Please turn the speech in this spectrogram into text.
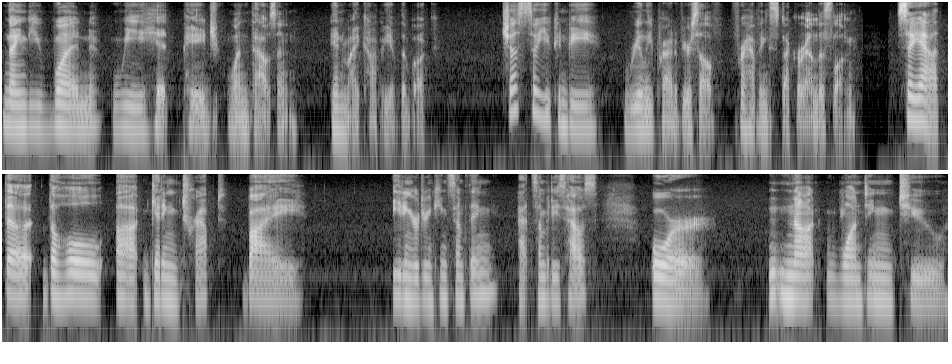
91, we hit page 1000 in my copy of the book. Just so you can be really proud of yourself for having stuck around this long. So yeah, the the whole uh, getting trapped by eating or drinking something at somebody's house, or not wanting to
